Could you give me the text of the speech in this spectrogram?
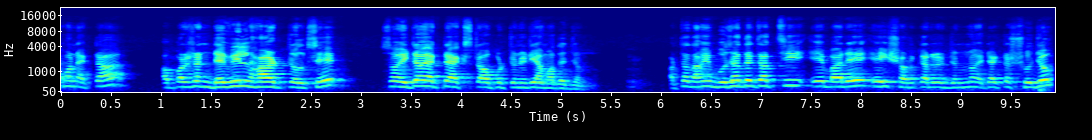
এখন একটা অপারেশন ডেভিল হার্ট চলছে সো এটাও একটা এক্সট্রা অপরচুনিটি আমাদের জন্য। অর্থাৎ আমি বোঝাতে চাচ্ছি এবারে এই সরকারের জন্য এটা একটা সুযোগ,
